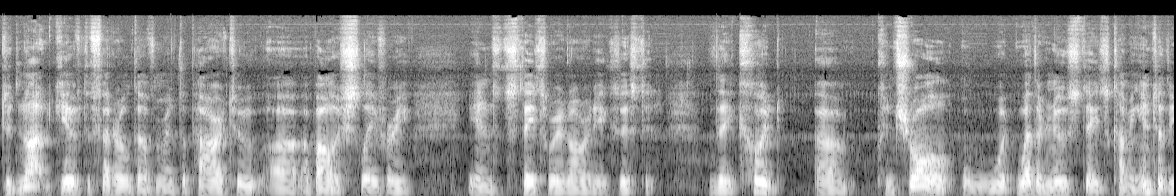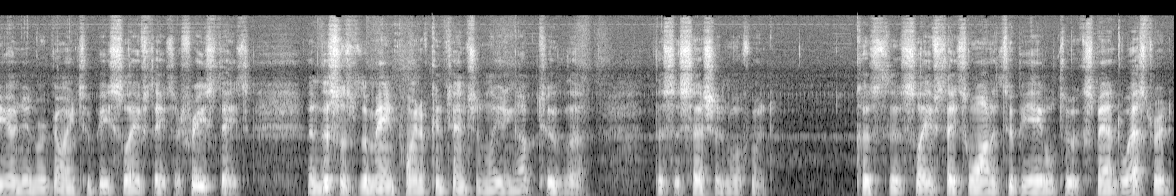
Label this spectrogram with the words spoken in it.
did not give the federal government the power to uh, abolish slavery in states where it already existed. They could um, control whether new states coming into the Union were going to be slave states or free states. And this was the main point of contention leading up to the, the secession movement. Because the slave states wanted to be able to expand westward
